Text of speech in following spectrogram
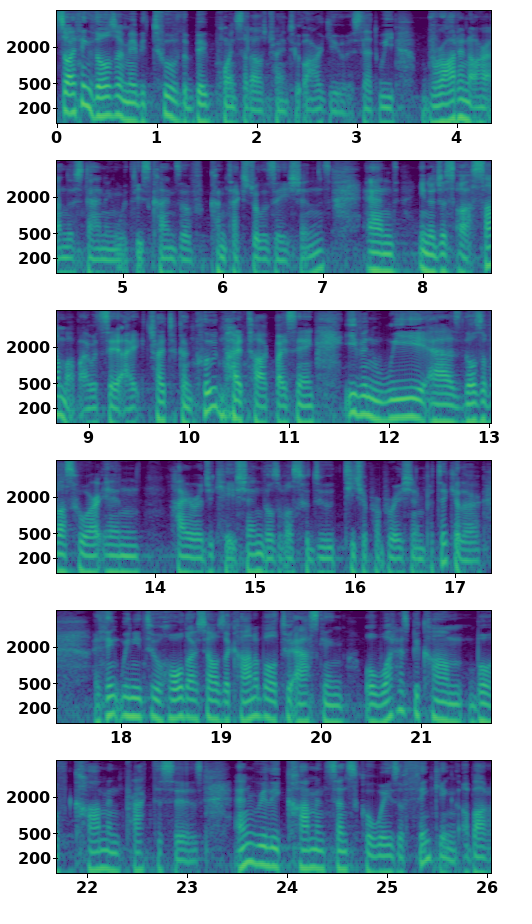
So I think those are maybe two of the big points that I was trying to argue is that we broaden our understanding with these kinds of contextualizations. And, you know, just a sum up, I would say I tried to conclude my talk by saying even we as those of us who are in higher education, those of us who do teacher preparation in particular, I think we need to hold ourselves accountable to asking, well, what has become both common practices and really commonsensical ways of thinking about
